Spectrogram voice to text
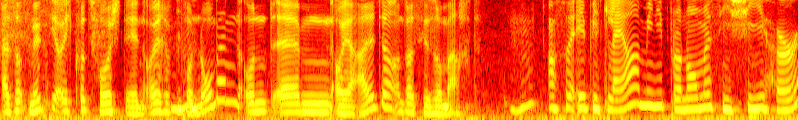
Also mögt ihr euch kurz vorstellen, eure Pronomen und ähm, euer Alter und was ihr so macht? Also ich bin Lea, meine Pronomen sind she, her.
